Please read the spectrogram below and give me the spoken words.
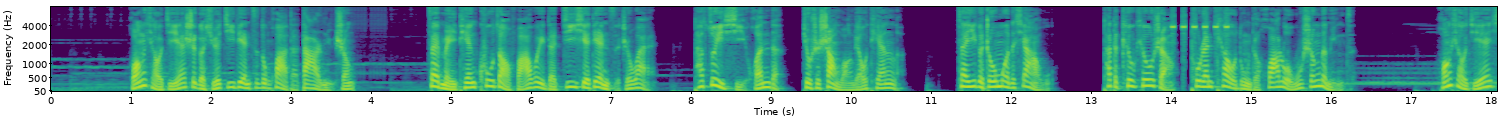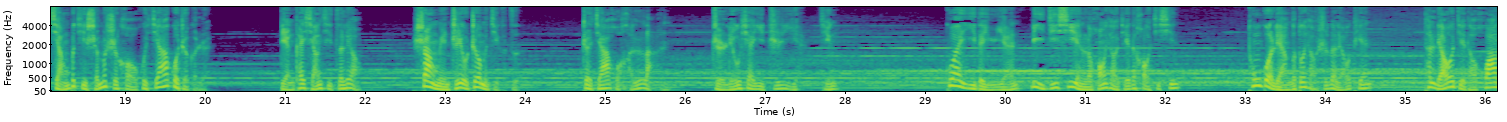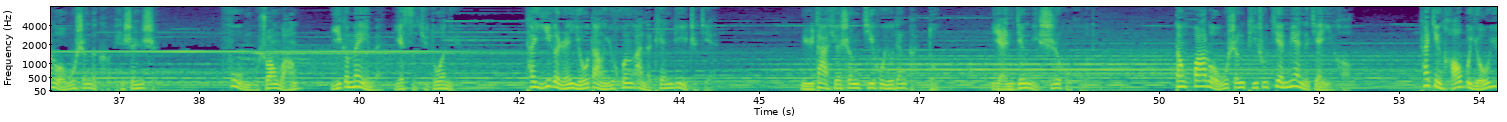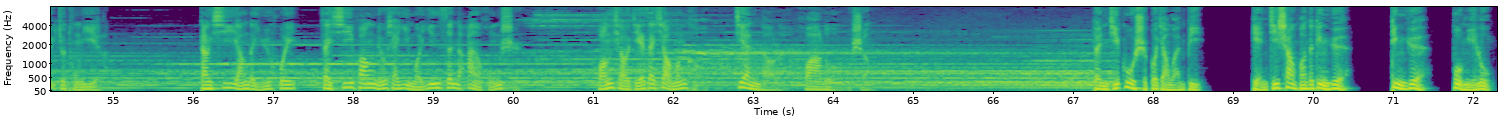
黄小杰是个学机电自动化的大二女生，在每天枯燥乏味的机械电子之外，她最喜欢的就是上网聊天了。在一个周末的下午。他的 QQ 上突然跳动着花落无声的名字，黄小杰想不起什么时候会加过这个人。点开详细资料，上面只有这么几个字：这家伙很懒，只留下一只眼睛。怪异的语言立即吸引了黄小杰的好奇心。通过两个多小时的聊天，他了解到花落无声的可怜身世：父母双亡，一个妹妹也死去多年。他一个人游荡于昏暗的天地之间，女大学生几乎有点感动，眼睛里湿乎乎的。当花落无声提出见面的建议后，他竟毫不犹豫就同意了。当夕阳的余晖在西方留下一抹阴森的暗红时，黄小杰在校门口见到了花落无声。本集故事播讲完毕，点击上方的订阅，订阅。不迷路。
